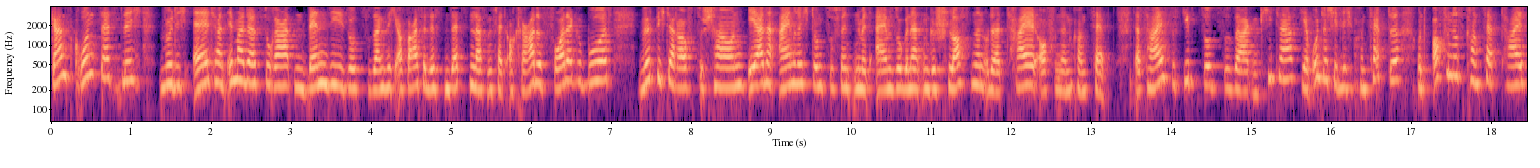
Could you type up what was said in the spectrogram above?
Ganz grundsätzlich würde würde ich Eltern immer dazu raten, wenn sie sozusagen sich auf Wartelisten setzen lassen, vielleicht auch gerade vor der Geburt, wirklich darauf zu schauen, eher eine Einrichtung zu finden mit einem sogenannten geschlossenen oder teiloffenen Konzept. Das heißt, es gibt sozusagen Kitas, die haben unterschiedliche Konzepte und offenes Konzept heißt,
